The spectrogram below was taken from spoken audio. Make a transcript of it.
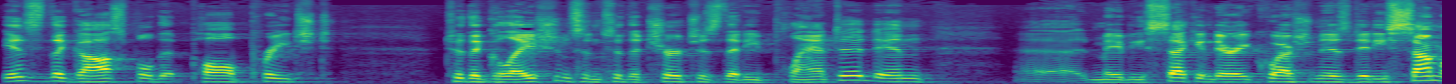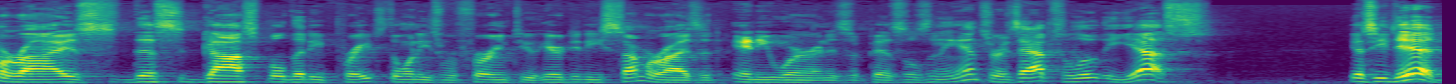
is the gospel that Paul preached to the Galatians and to the churches that he planted? And uh, maybe secondary question is, did he summarize this gospel that he preached, the one he's referring to here? Did he summarize it anywhere in his epistles? And the answer is absolutely yes. Yes, he did.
